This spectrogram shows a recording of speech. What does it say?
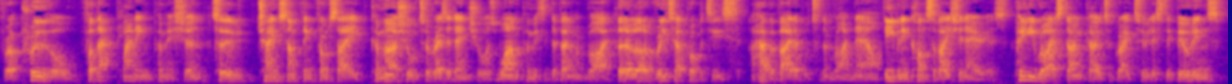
for approval for that planning permission to change something from say commercial to residential as one permitted development right that a lot of retail properties have available to them right now even in conservation areas. PD rights don't go to grade 2 listed buildings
